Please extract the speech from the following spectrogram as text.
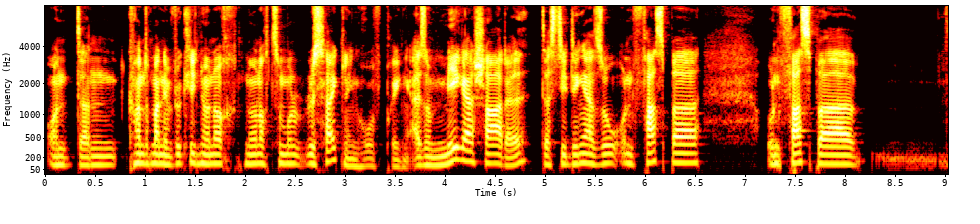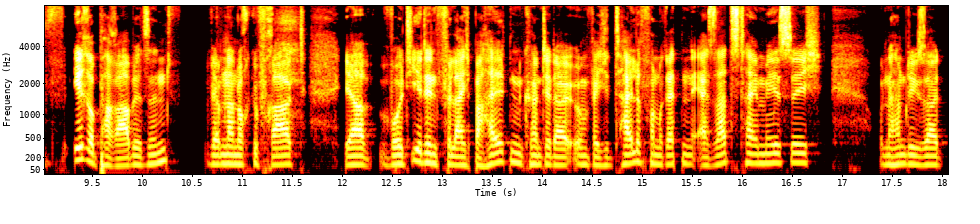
Und dann konnte man den wirklich nur noch, nur noch zum Recyclinghof bringen. Also mega schade, dass die Dinger so unfassbar, unfassbar irreparabel sind. Wir haben dann noch gefragt, ja, wollt ihr den vielleicht behalten? Könnt ihr da irgendwelche Teile von retten, ersatzteilmäßig? Und dann haben die gesagt,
